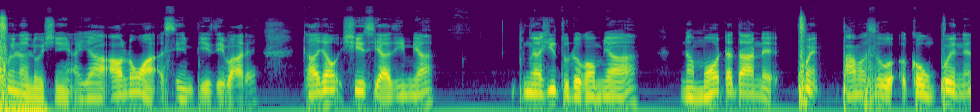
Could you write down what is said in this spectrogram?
ဖွင့်လိုက်လို့ရှိရင်အရာအလုံးဟာအဆင်ပြေစေပါတယ်ဒါကြောင့်ရှေးဆရာကြီးများပညာရှိသူတော်ကောင်းများနမောတတနဲ့ဖွင့် ဘာမဆိုအကုန်ပွင့်နေ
